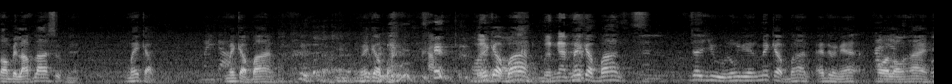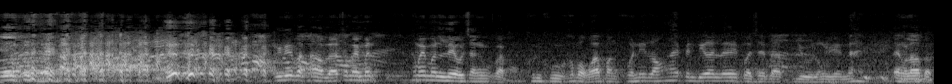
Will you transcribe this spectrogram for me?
ตอนไปรับล่าสุดเนี่ย ไม่กลับ ไม่ได้ไม่กลับบ้าน ไม่กลับบ้านครับไม่กลับบ้านเหมือนกัน ไม่กลับบ้าน จะอยู่โรงเรียนไม่กลับบ้านไอ้ตรงเนี้ยพอร้องไห้ตรงนี้แบบอ้าวแล้วทำไมมันทำไมมันเร็วจังแบบคุณครูเขาบอกว่าบางคนนี่ร้องไห้เป็นเดือนเลยกว่าจะแบบอยู่โรงเรียนได้แต่ของเราแบบ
